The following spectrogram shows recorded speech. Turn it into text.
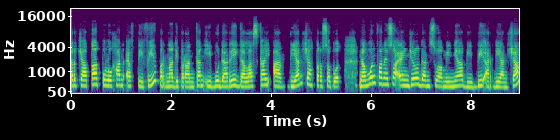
Tercatat puluhan FTV pernah diperankan ibu dari Galaskai Ardiansyah tersebut. Namun Vanessa Angel dan suaminya Bibi Ardiansyah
